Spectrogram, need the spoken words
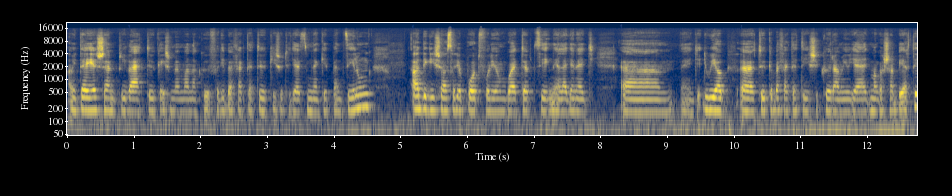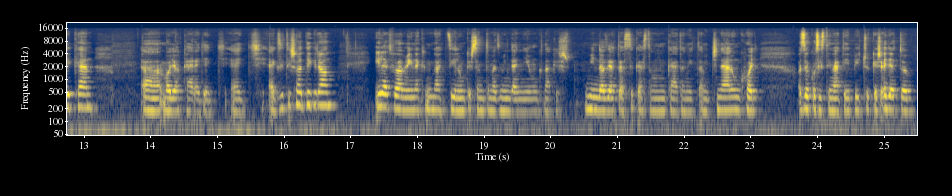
ami teljesen privát tőke, és mert vannak külföldi befektetők is, úgyhogy ez mindenképpen célunk. Addig is az, hogy a portfóliónkból több cégnél legyen egy, egy, egy újabb tőkebefektetési kör, ami ugye egy magasabb értéken, vagy akár egy, egy, egy exit is addigra. Illetve még nekünk nagy célunk, és szerintem ez mindannyiunknak, és mind azért tesszük ezt a munkát, amit, amit csinálunk, hogy az ökoszisztémát építsük, és egyre több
